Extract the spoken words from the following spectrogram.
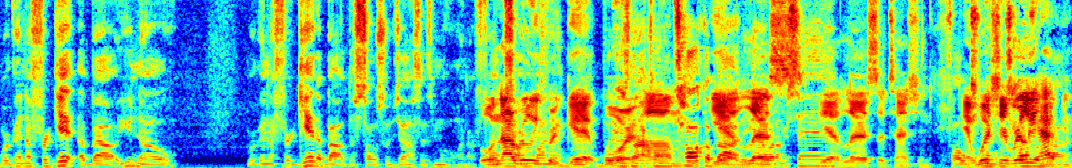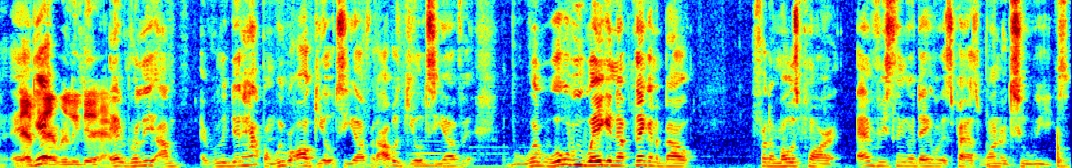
we're gonna forget about you know, we're gonna forget about the social justice movement. Or Well, not really gonna- forget, but it's not gonna um, talk about yeah, it, you know less, what I'm saying? Yeah, less attention, Folks and which it really happened. it. That, Yeah. that really did happen. It really, um, it really did happen. We were all guilty of it. I was guilty Mm-hmm. of it. What, what were we waking up thinking about, for the most part, every single day for this past one or two weeks?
